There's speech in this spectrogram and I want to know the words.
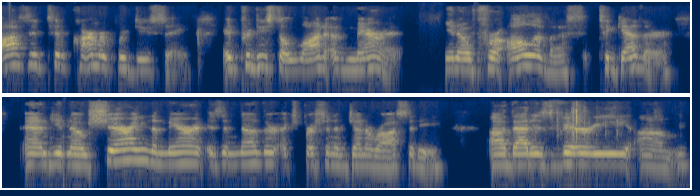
positive karma producing. It produced a lot of merit, you know, for all of us together. And, you know, sharing the merit is another expression of generosity uh, that is very um,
